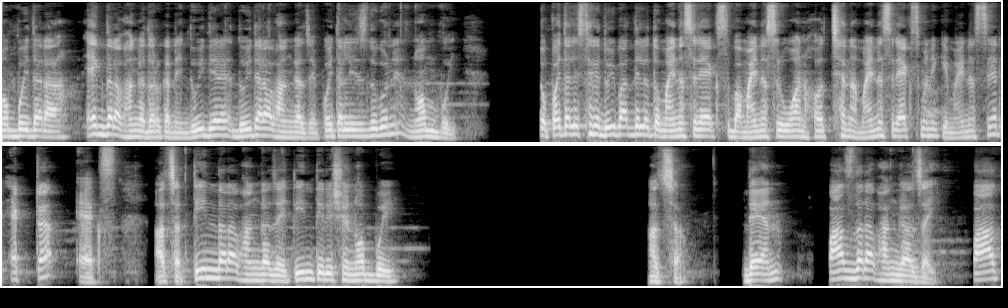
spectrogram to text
নব্বই দ্বারা, এক দ্বারা ভাঙ্গা দরকার নেই। দুই দ্বারা দুই দ্বারা ভাঙ্গা যায়। পঁয়তাল্লিশ দুগুণে নব্বই। তো পঁয়তাল্লিশ থেকে দুই বাদ দিলে তো মাইনাসের এক্স বা মাইনাসের ওয়ান হচ্ছে না। মাইনাসের এক্স মানে কি? মাইনাসের একটা এক্স আচ্ছা তিন দ্বারা ভাঙ্গা যায় তিন তিরিশে নব্বই। আচ্ছা দেন পাঁচ দ্বারা ভাঙ্গা যায় পাঁচ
